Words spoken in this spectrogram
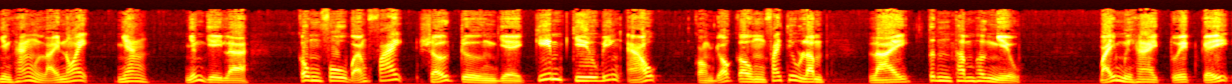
nhưng hắn lại nói, nhăn, những gì là công phu bản phái, sở trường về kiếm chiêu biến ảo, còn võ công phái thiếu lâm lại tinh thâm hơn nhiều. 72 tuyệt kỹ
